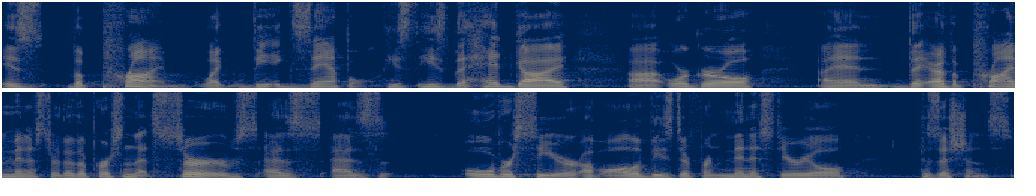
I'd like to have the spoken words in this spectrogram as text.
is the prime, like the example. He's, he's the head guy uh, or girl, and they are the prime minister. They're the person that serves as, as overseer of all of these different ministerial positions.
